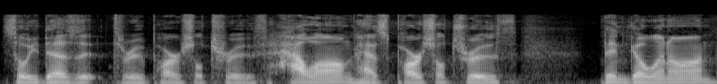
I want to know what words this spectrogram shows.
So he does it through partial truth. How long has partial truth been going on?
